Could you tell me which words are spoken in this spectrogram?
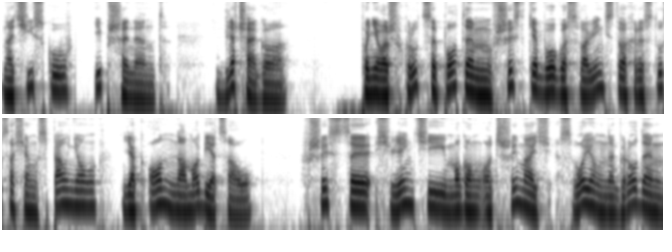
nacisków i przynęt. Dlaczego? Ponieważ wkrótce potem wszystkie błogosławieństwa Chrystusa się spełnią, jak On nam obiecał. Wszyscy święci mogą otrzymać swoją nagrodę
